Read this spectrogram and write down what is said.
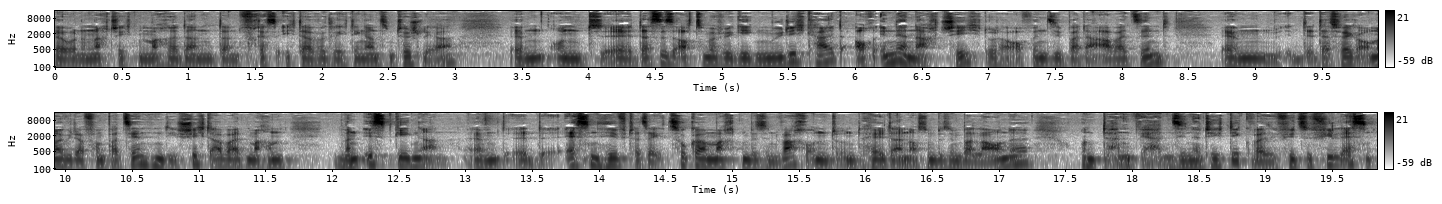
äh, oder Nachtschichten mache, dann, dann fresse ich da wirklich den ganzen Tisch leer. Ähm, und äh, das ist auch zum Beispiel gegen Müdigkeit, auch in der Nachtschicht oder auch wenn Sie bei der Arbeit sind. Ähm, das höre ich auch mal wieder von Patienten, die Schichtarbeit machen. Man isst gegen an. Ähm, Essen hilft tatsächlich. Zucker macht ein bisschen wach und, und hält einen auch so ein bisschen bei Laune. Und dann werden Sie natürlich dick, weil Sie viel zu viel essen.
